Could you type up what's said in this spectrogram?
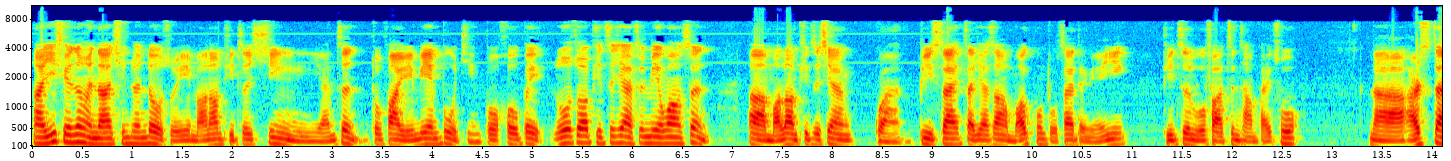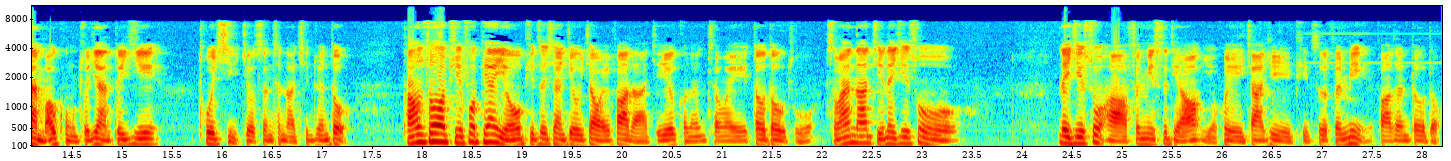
啊，医学认为呢，青春痘属于毛囊皮脂性炎症，多发于面部、颈部、后背。如果说皮脂腺分泌旺盛，啊，毛囊皮脂腺管闭塞，再加上毛孔堵塞等原因，皮脂无法正常排出，那而是在毛孔逐渐堆积凸起，就生成了青春痘。倘若说皮肤偏油，皮脂腺就较为发达，极有可能成为痘痘族。此外呢，体内激素、内激素啊分泌失调，也会加剧皮脂分泌，发生痘痘。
